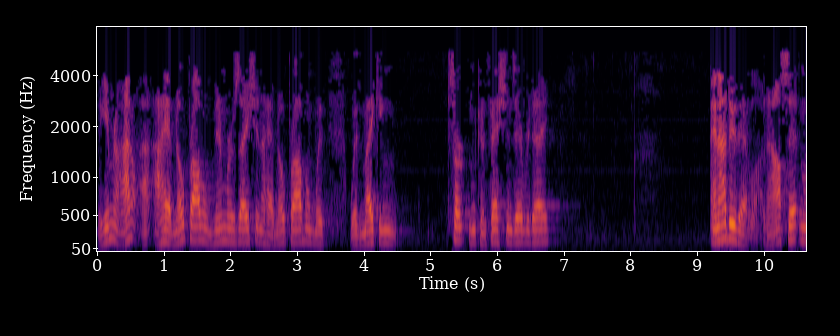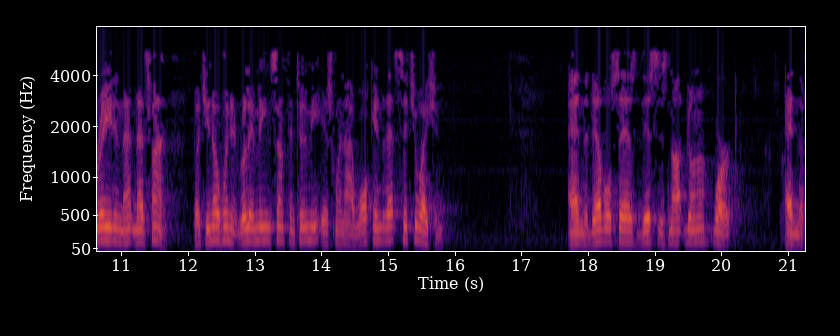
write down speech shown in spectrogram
Again, I, don't, I have no problem with memorization. I have no problem with, with making certain confessions every day. And I do that a lot. And I'll sit and read, and, that, and that's fine. But you know when it really means something to me is when I walk into that situation and the devil says this is not going to work. And the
